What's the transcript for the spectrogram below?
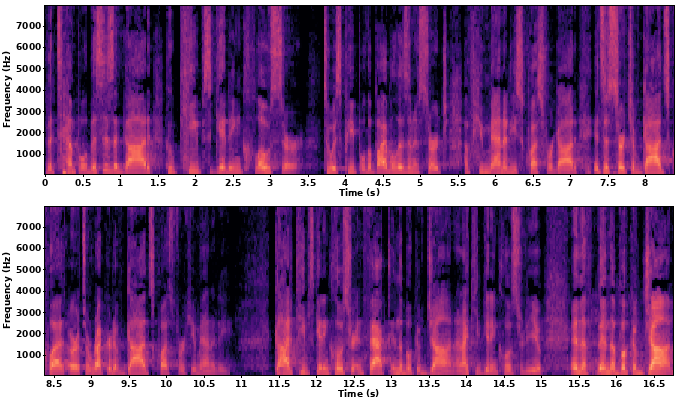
the temple. This is a God who keeps getting closer to his people. The Bible isn't a search of humanity's quest for God, it's a search of God's quest, or it's a record of God's quest for humanity. God keeps getting closer. In fact, in the book of John, and I keep getting closer to you, in the, in the book of John,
